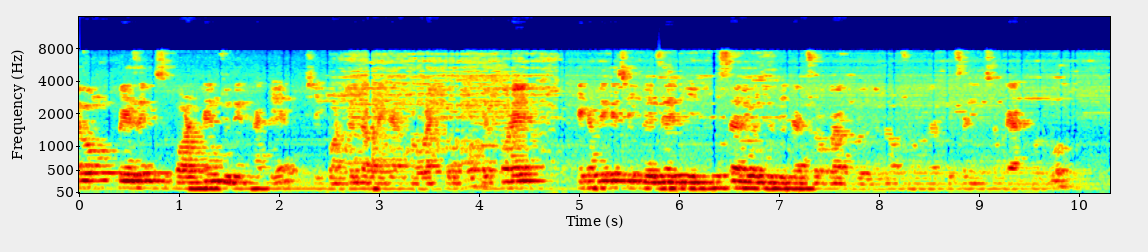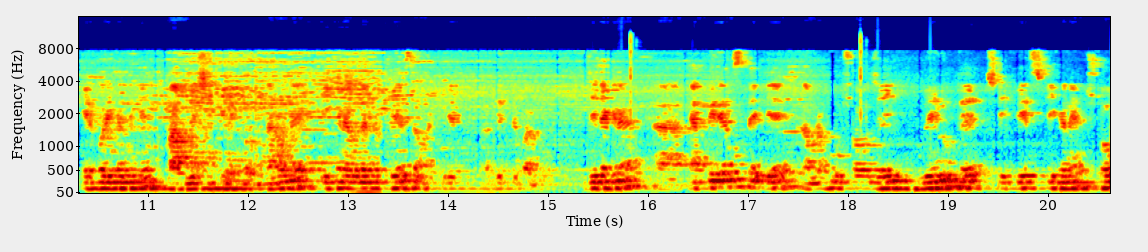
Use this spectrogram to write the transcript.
এবং পেজে কিছু কন্টেন্ট যদি থাকে, সেই কন্টেন্ট আমরা এখানে প্রোভাইড করব। এরপরে এখান থেকে সেই পেজের ফিচার যদি এখানে শো করা প্রয়োজন অবশ্যই আমরা ফিচার ইমেজ অ্যাড করব। এরপর এখান থেকে পাবলিশে ক্লিক করব তাহলে এখানে আমাদের একটা পেজ আমরা ক্রিয়েট দেখতে পারব যেটা কিনা অ্যাপিয়ারেন্স থেকে আমরা খুব সহজেই মেনুতে সেই পেজটি এখানে শো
